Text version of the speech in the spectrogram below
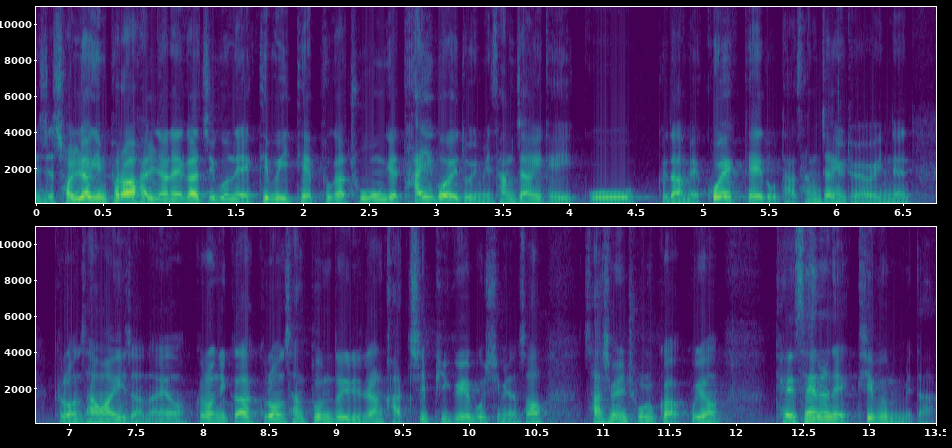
이제 전력 인프라 관련해 가지고는 액티브 ETF가 좋은 게 타이거에도 이미 상장이 돼 있고 그 다음에 코엑트에도 다 상장이 되어 있는 그런 상황이잖아요. 그러니까 그런 상품들이랑 같이 비교해 보시면서 사시면 좋을 것 같고요. 대세는 액티브입니다.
